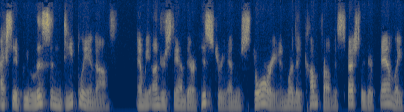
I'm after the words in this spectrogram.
actually, if we listen deeply enough and we understand their history and their story and where they come from, especially their family,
